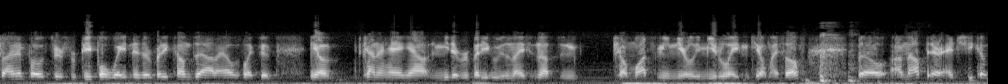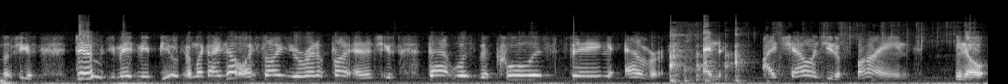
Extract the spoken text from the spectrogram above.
signing posters for people waiting as everybody comes out. I always like to, you know, kind of hang out and meet everybody who's nice enough to come watch me nearly mutilate and kill myself. so I'm out there, and she comes up. She goes, "Dude, you made me puke." I'm like, "I know. I saw you. You were right up front." And then she goes, "That was the coolest thing ever." and I challenge you to find you know,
